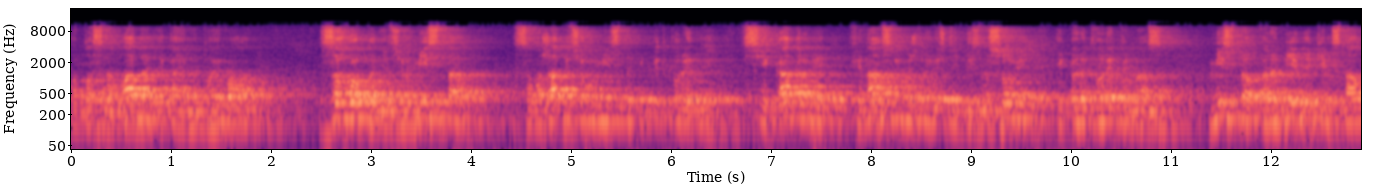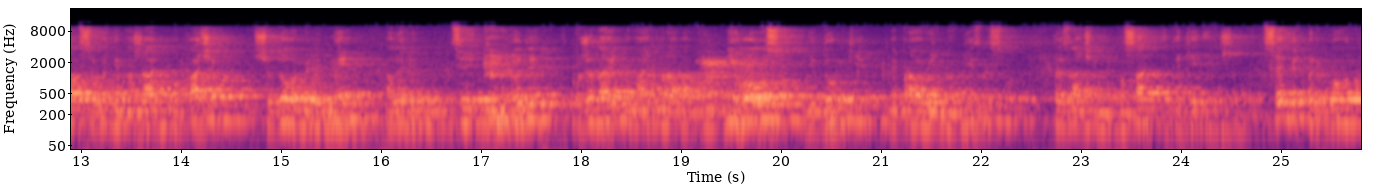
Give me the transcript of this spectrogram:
обласна влада, яка і метою мала захоплення цього міста, заважати цьому місту і підкорити всі кадрові, фінансові можливості, бізнесові і перетворити в нас місто рабів, яким стало сьогодні, на жаль, Мукачево, з чудовими людьми, але ці люди вже навіть не мають права ні голосу, ні думки, ні права вільного бізнесу, призначення посад і таке інше. Все підпорядковано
